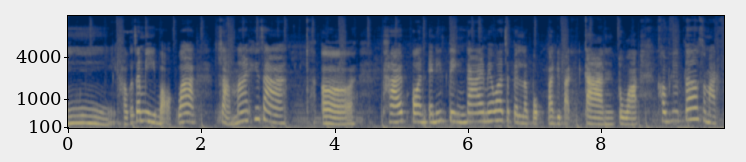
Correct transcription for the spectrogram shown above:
นี่เขาก็จะมีบอกว่าสามารถที่จะ เอ่อ type on anything ได้ไม่ว่าจะเป็นระบบปฏิบัติการตัวคอมพิวเตอร์สมาร์ทโฟ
